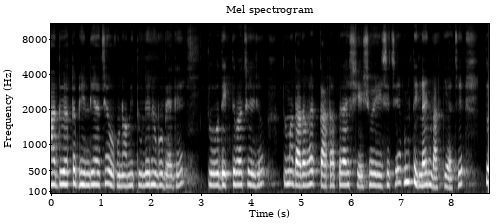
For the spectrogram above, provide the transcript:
আর দু একটা ভেন্ডি আছে, ওগুলো আমি তুলে নেব ব্যাগে। তো দেখতে পাচ্ছ এই যে তোমার দাদাভাইয়ের কাটা প্রায় শেষ হয়ে এসেছে এখনও তিন লাইন বাকি আছে। তো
